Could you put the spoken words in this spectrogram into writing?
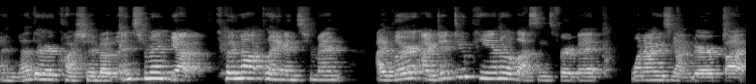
another question about the instrument. Yep, could not play an instrument. I learned, I did do piano lessons for a bit when I was younger, but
